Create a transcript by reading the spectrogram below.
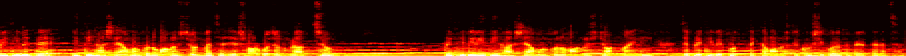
পৃথিবীতে ইতিহাসে এমন কোনো মানুষ জন্মেছে যে সর্বজন গ্রাহ্য? পৃথিবীর ইতিহাসে এমন কোনো মানুষ জন্মায়নি যে পৃথিবীর প্রত্যেকটা মানুষকে খুশি করতে পে- পেরেছেন।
